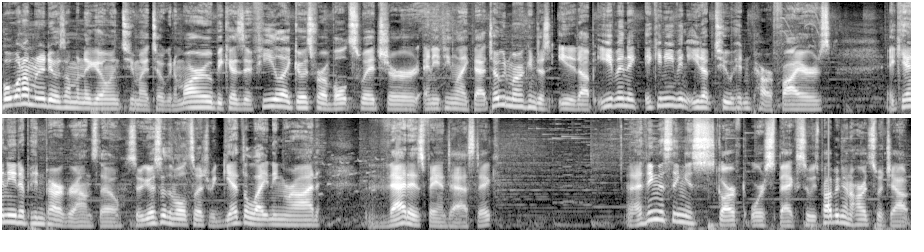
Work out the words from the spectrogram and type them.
But what I'm going to do is I'm going to go into my Togedemaru because if he like goes for a Volt Switch or anything like that, Togedemaru can just eat it up. Even it, it can even eat up two Hidden Power Fires. It can't eat up Hidden Power Grounds though. So he goes for the Volt Switch. We get the Lightning Rod. That is fantastic. And I think this thing is Scarfed or Spec, so he's probably going to hard switch out.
